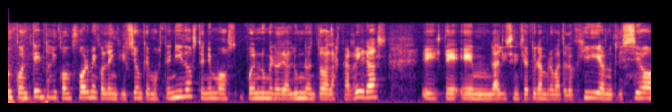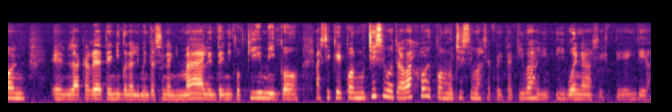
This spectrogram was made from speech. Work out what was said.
Muy contentos y conformes con la inscripción que hemos tenido. Tenemos buen número de alumnos en todas las carreras, este, en la licenciatura en bromatología, nutrición, en la carrera técnico en alimentación animal, en técnico químico. Así que con muchísimo trabajo y con muchísimas expectativas y, buenas este, ideas.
